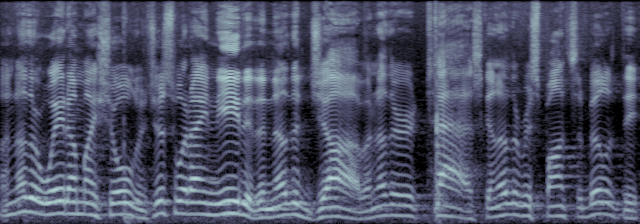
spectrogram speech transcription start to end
another weight on my shoulders, just what I needed, another job, another task, another responsibility.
